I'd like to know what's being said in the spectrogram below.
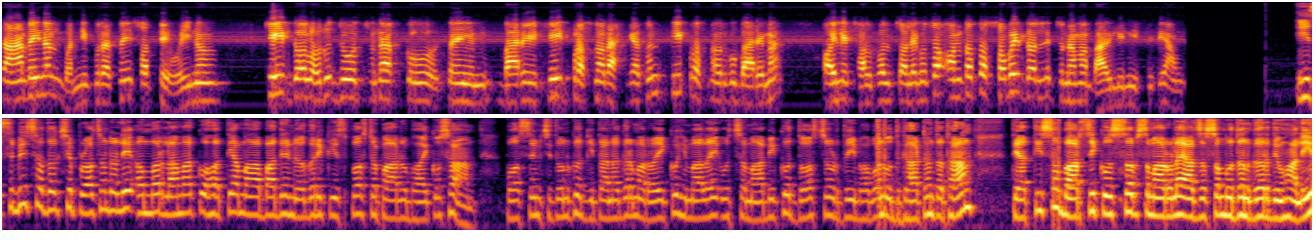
चाहँदैनन् भन्ने कुरा चाहिँ सत्य होइन। केही दलहरू जो चुनावको चाहिँ बारे केही प्रश्न राखेका छन् ती प्रश्नहरूको बारेमा अहिले छलफल चलेको छ। अन्तत सबै दलले चुनावमा भाग लिने स्थिति आउँछ। यसैबीच अध्यक्ष प्रचण्डले अमर लामाको हत्या माओवादीले नगरेको स्पष्ट पार्नु भएको छ। पश्चिम चितवनको गीतानगरमा रहेको हिमालय उच्च माविको दस जोड दुई भवन उद्घाटन तथा तेत्तिसौँ वार्षिक उत्सव समारोहलाई आज सम्बोधन गर्दै उहाँले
